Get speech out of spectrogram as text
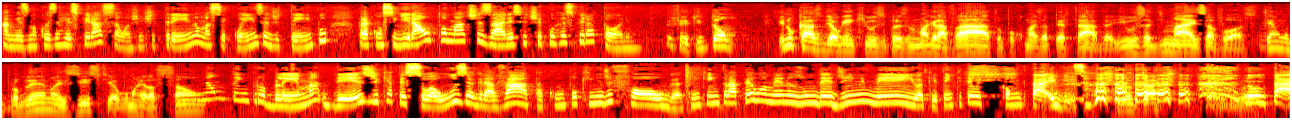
A mesma coisa a respiração, a gente treina uma sequência de tempo para conseguir automatizar esse tipo respiratório. Perfeito. Então, e no caso de alguém que use, por exemplo, uma gravata um pouco mais apertada e usa demais a voz, tem algum problema? Existe alguma relação? Não tem problema, desde que a pessoa use a gravata com um pouquinho de folga. Tem que entrar pelo menos um dedinho e meio aqui. Tem que ter. Como que tá, Ebis? Não tá. Não tá.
